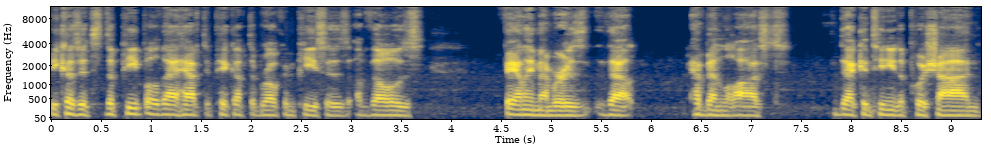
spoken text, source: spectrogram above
Because it's the people that have to pick up the broken pieces of those family members that have been lost that continue to push on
